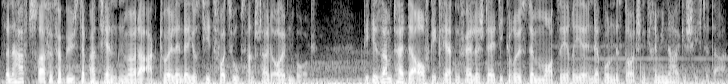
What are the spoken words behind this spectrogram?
Seine Haftstrafe verbüßt der Patientenmörder aktuell in der Justizvollzugsanstalt Oldenburg. Die Gesamtheit der aufgeklärten Fälle stellt die größte Mordserie in der bundesdeutschen Kriminalgeschichte dar.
